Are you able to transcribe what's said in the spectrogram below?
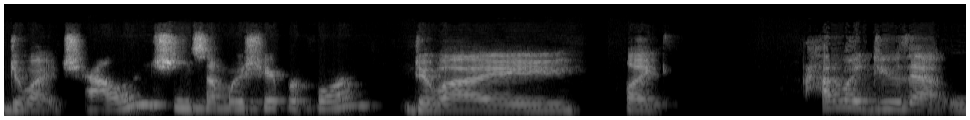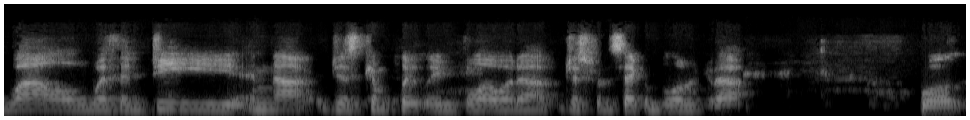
do I challenge in some way, shape, or form? Do I like? How do I do that well with a D and not just completely blow it up just for the sake of blowing it up? Well,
